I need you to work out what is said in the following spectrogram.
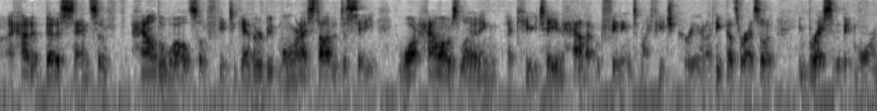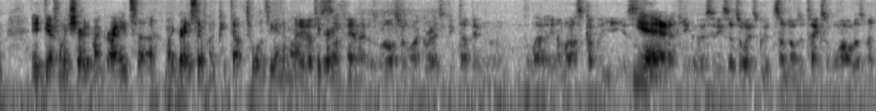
I had a better sense of how the world sort of fit together a bit more, and I started to see what how I was learning at QT and how that would fit into my future career. And I think that's where I sort of embraced it a bit more, and it definitely showed in my grades. Uh, my grades definitely picked up towards the end of my yeah, degree. I found that as well. Sort of my grades picked up in the latter, you know, last couple of years. Yeah. At university, so it's always good. Sometimes it takes a while, doesn't it,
